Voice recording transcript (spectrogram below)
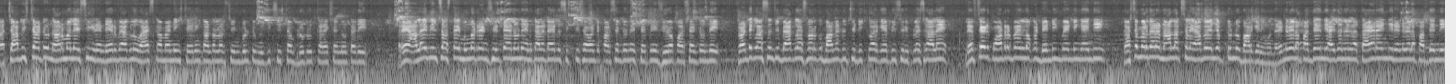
ఆ, స్టార్ట్ నార్మల్ ఏసీ రెండు ఎయిర్ బ్యాగులు voice commanding steering controllers inbuilt music system Bluetooth connection ఉంటుంది. రే అలై వీల్స్ వస్తాయి ముంగట రెండు సిల్ టైర్లు ఉన్నాయి వెనకాల టైర్లు సిక్స్టీ సెవెంటీ పర్సెంట్ ఉంది స్టెప్ని జీరో పర్సెంట్ ఉంది. ఫ్రంట్ గ్లాస్ నుంచి బ్యాక్ గ్లాస్ వరకు బాన్నెట్ నుంచి డిక్ వరకు ఏపీసీ రిప్లేస్ కాలే. లెఫ్ట్ సైడ్ క్వార్టర్ ప్యాన్లో ఒక డెంటింగ్ పెయింటింగ్ అయింది. కస్టమర్ ధర నాలుగు లక్షల యాభై వేలు చెప్తుండు బార్గెనింగ్ ఉంది. రెండు వేల పద్దెనిమిది ఐదో నెలల తయారైంది రెండు వేల పద్దెనిమిది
